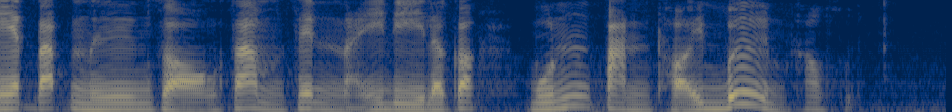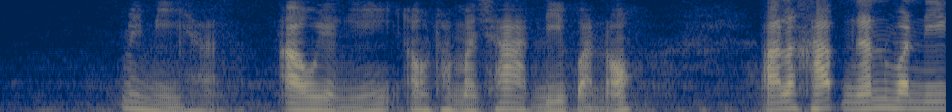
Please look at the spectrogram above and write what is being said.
ะรับหนึ่งสองซ้ำเส้นไหนดี แล้วก็หมุนปั่นถอยบื้นเข้าสู่ ไม่มีฮะ เอาอย่างนี้เอาธรรมชาติดีกว่าเนาะเอาละครับ งั้นวันนี้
